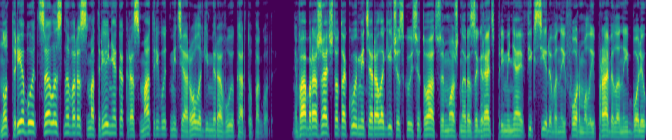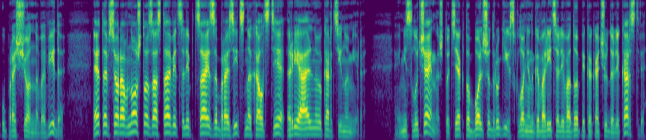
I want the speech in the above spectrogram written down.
но требуют целостного рассмотрения, как рассматривают метеорологи мировую карту погоды. Воображать, что такую метеорологическую ситуацию можно разыграть, применяя фиксированные формулы и правила наиболее упрощенного вида – это все равно, что заставить слепца изобразить на холсте реальную картину мира. Не случайно, что те, кто больше других склонен говорить о леводопе как о чудо-лекарстве,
